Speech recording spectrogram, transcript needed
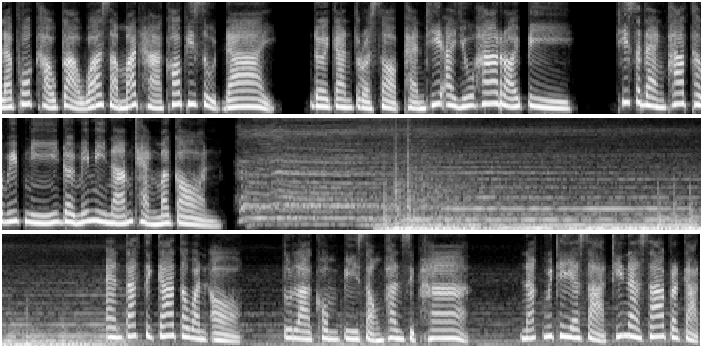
และพวกเขากล่าวว่าสามารถหาข้อพิสูจน์ได้ โดยการตรวจสอบแผนที่อายุ 500 ปี ที่แสดงภาพทวีปนี้โดยไม่มีน้ำแข็งมาก่อน แอนตาร์กติกาตะวันออก ตุลาคมปี 2015 นักวิทยาศาสตร์ที่นาซาประกาศ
